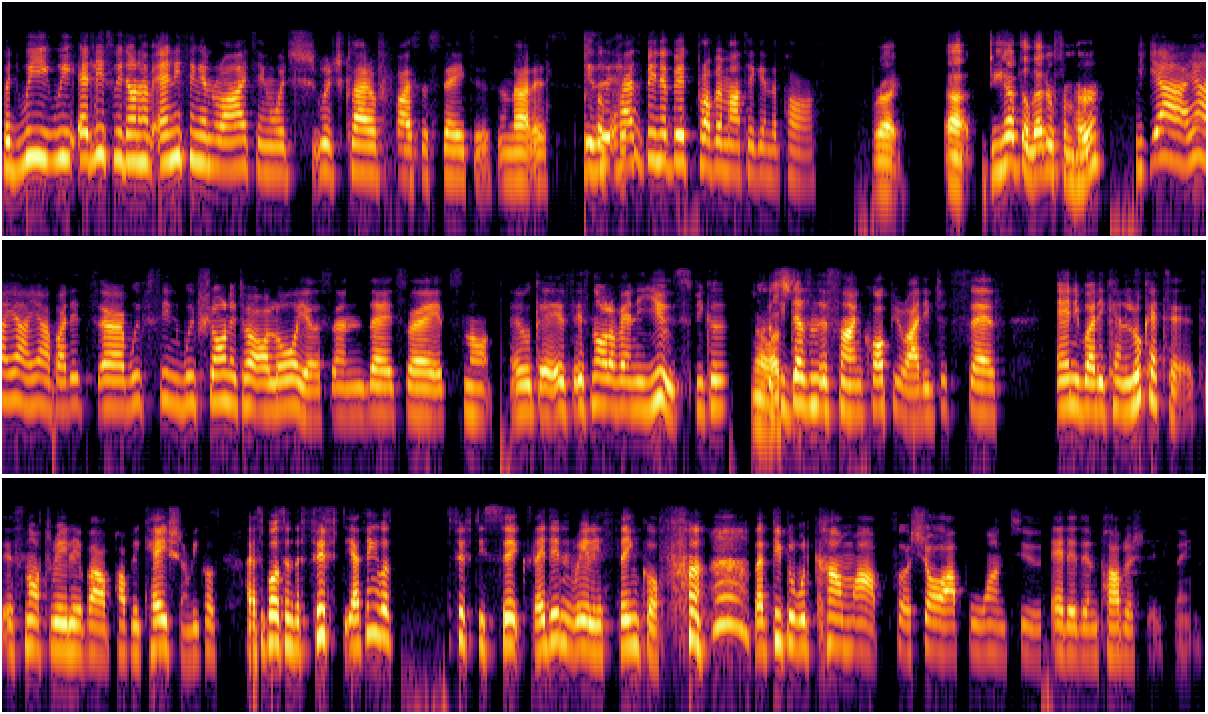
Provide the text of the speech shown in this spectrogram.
but we we at least we don't have anything in writing which which clarifies the status, and that is it has been a bit problematic in the past. Right. Uh, do you have the letter from her? Yeah, yeah, yeah, yeah. But it's uh, we've seen we've shown it to our lawyers, and they say it's not okay. It's it's not of any use because No, because he doesn't assign copyright. It just says anybody can look at it. It's not really about publication because I suppose in the 50, I think it was 56, they didn't really think of that people would come up or show up who want to edit and publish these things.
